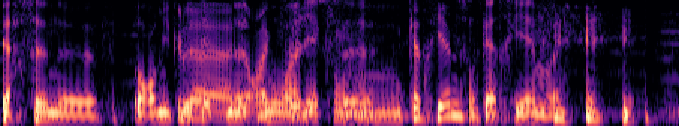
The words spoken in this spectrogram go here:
personne, hormis peut-être notre bon Alex. sont quatrième. ça quatrième, ouais.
